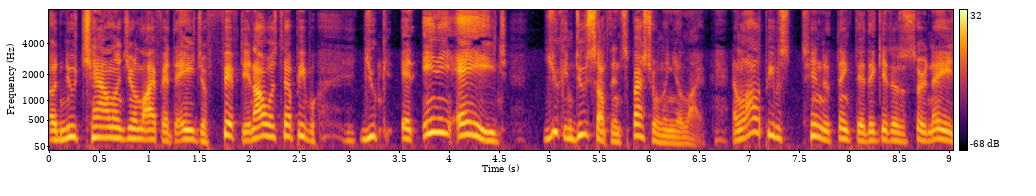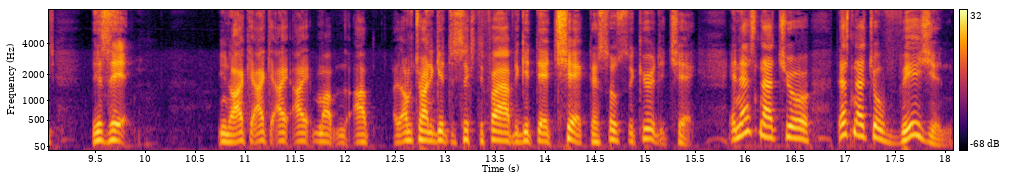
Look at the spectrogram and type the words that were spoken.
a, new challenge in your life at the age of 50. And I always tell people, you at any age, you can do something special in your life. And a lot of people tend to think that they get to a certain age, this it. You know, I, I, I, I, my, I, I'm trying to get to 65 to get that check, that Social Security check, and that's not your, that's not your vision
